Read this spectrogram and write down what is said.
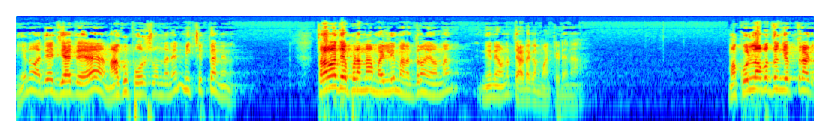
నేను అదే జాతే నాకు పౌరుషం ఉందని మీకు చెప్పాను నేను. తర్వాత ఎప్పుడన్నా మళ్ళీ మన ఇద్దరం ఏమన్నా నేనేమన్నా తేడాగా మాట్లాడానా? మా కొల్లు అబద్ధం చెప్తున్నాడు.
